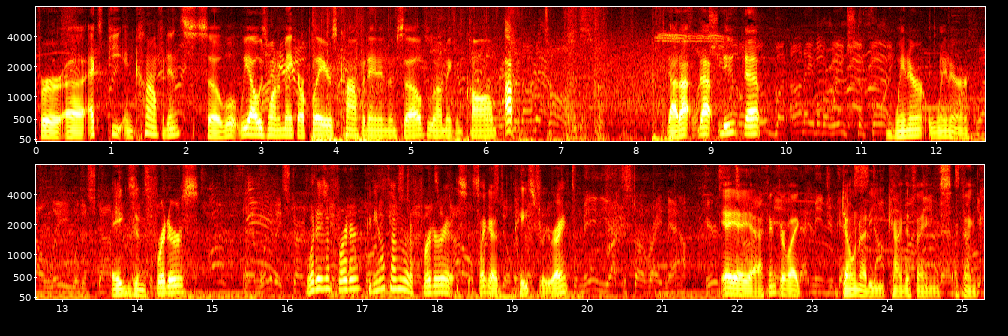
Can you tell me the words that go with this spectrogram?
for uh, XP and confidence. So we'll, we always want to make our players confident in themselves. We want to make them calm. Up. Da da da doop da. Winner, winner. Eggs and fritters. What is a fritter? Can you all tell me what a fritter is? It's like a pastry, right? Yeah, yeah, yeah. I think they're like donutty kind of things. I think.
